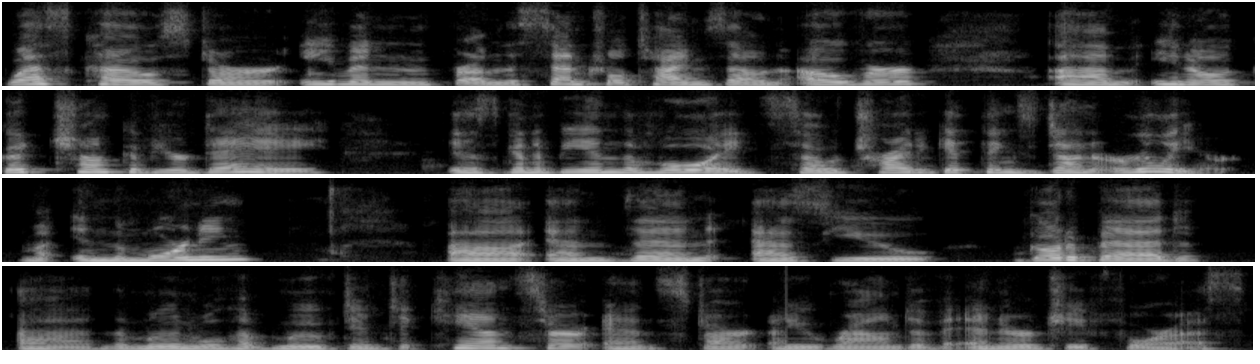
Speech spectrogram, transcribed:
West Coast or even from the Central Time Zone over, um, you know, a good chunk of your day is going to be in the void. So try to get things done earlier in the morning. Uh, and then as you go to bed, uh, the moon will have moved into Cancer and start a new round of energy for us.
